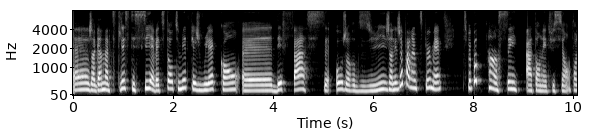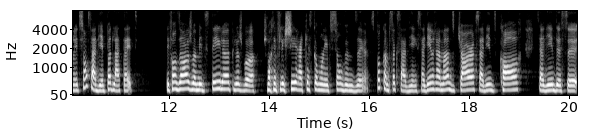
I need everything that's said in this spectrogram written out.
euh, je regarde ma petite liste ici. Y avait-tu d'autres mythes que je voulais qu'on euh, défasse aujourd'hui? J'en ai déjà parlé un petit peu, mais tu peux pas penser à ton intuition. Ton intuition, ça vient pas de la tête. Des fois, on dit, ah, je vais méditer, là, puis là, je vais, je vais réfléchir à qu'est-ce que mon intuition veut me dire. C'est pas comme ça que ça vient. Ça vient vraiment du cœur, ça vient du corps, ça vient de ce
